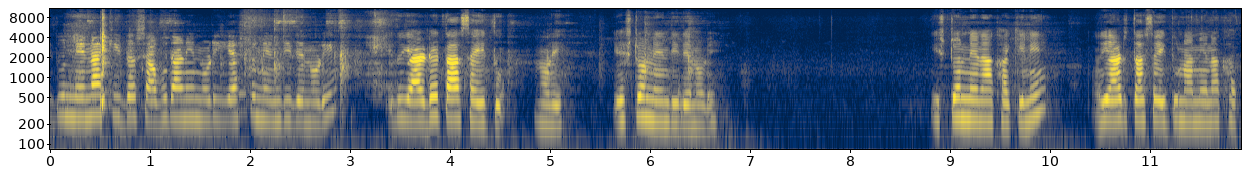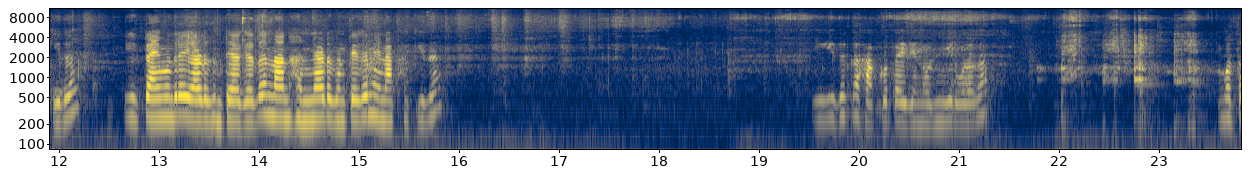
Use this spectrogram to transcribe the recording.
ಇದು ನೆನಾಕಿದ ಸಾಬುದಾಣಿ ನೋಡಿ, ಎಷ್ಟು ನೆಂದಿದೆ ನೋಡಿ. ಇದು ಎರಡೇ ತಾಸು ಆಯಿತು ನೋಡಿ. ಎಷ್ಟೊಂದು ನೆಂದಿದೆ ನೋಡಿ. ಇಷ್ಟೊಂದು ನೆನಕ್ಕೆ ಹಾಕೀನಿ. ಎರಡು ತಾಸು ಆಯಿತು ನಾನು ನೆನಕ್ಕೆ ಹಾಕಿದೆ. ಈಗ ಟೈಮ್ ಅಂದರೆ ಎರಡು ಗಂಟೆ ಆಗ್ಯದ, ನಾನು ಹನ್ನೆರಡು ಗಂಟೆಗೆ ನೆನಕ್ಕೆ ಹಾಕಿದೆ. ಈಗ ಇದಕ್ಕೆ ಹಾಕೋತಾ ಇದ್ದೀನಿ ನೋಡಿ ನೀರು ಒಳಗೆ ಮತ್ತು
